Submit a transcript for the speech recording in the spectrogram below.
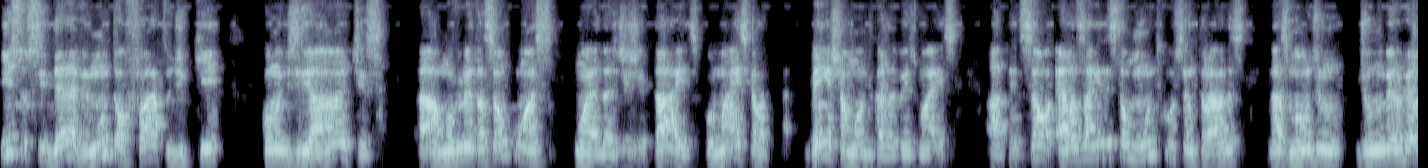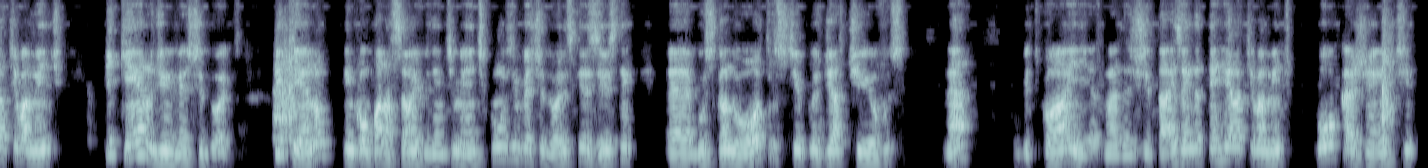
Isso se deve muito ao fato de que, como eu dizia antes, a movimentação com as moedas digitais, por mais que ela venha chamando cada vez mais a atenção, elas ainda estão muito concentradas nas mãos de um, de um número relativamente pequeno de investidores. Pequeno em comparação, evidentemente, com os investidores que existem é, buscando outros tipos de ativos, né? O Bitcoin e as moedas digitais ainda tem relativamente pouca gente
